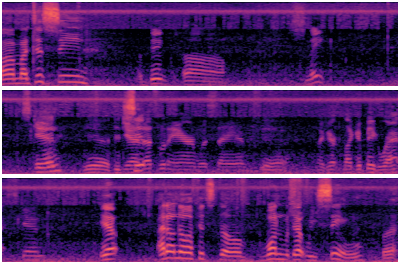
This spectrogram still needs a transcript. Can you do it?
Um, I just seen a big uh, snake skin. Yeah, did you Yeah, it? that's what Aaron was saying. Yeah. Like a, like a big rat skin. Yep. I don't know if it's the one that we seen, but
